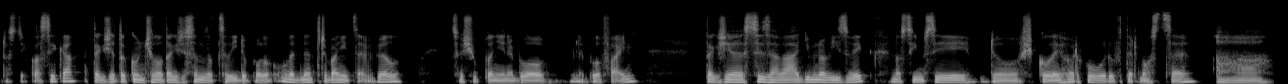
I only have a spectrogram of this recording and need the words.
prostě klasika. Takže to končilo tak, že jsem za celý dopoledne třeba nic nebyl, což úplně nebylo, nebylo fajn. Takže si zavádím nový zvyk, nosím si do školy horkou vodu v termosce a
